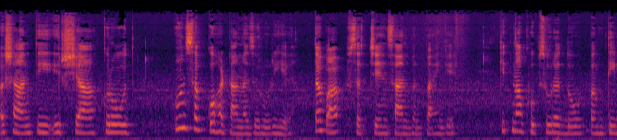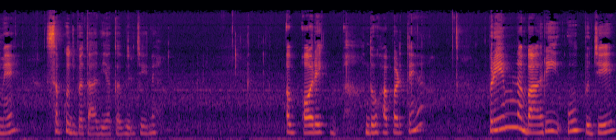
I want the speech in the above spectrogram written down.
अशांति, ईर्ष्या, क्रोध उन सबको हटाना ज़रूरी है, तब आप सच्चे इंसान बन पाएँगे। कितना खूबसूरत दो पंक्ति में सब कुछ बता दिया कबीर जी ने। अब और एक दोहा पढ़ते हैं। प्रेम न बारी उपजे,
